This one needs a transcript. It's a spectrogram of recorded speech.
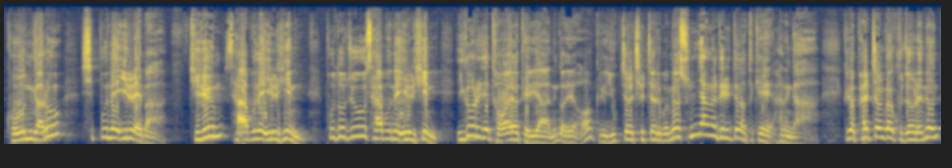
고운 가루 10분의 1 에바, 기름 4분의 1 흰, 포도주 4분의 1 흰, 이거를 이제 더하여 드려야 하는 거예요. 그리고 6절, 7절을 보면 순양을 드릴 때는 어떻게 하는가? 그리고 8절과 9절에는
